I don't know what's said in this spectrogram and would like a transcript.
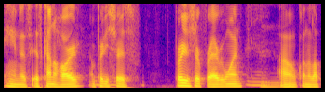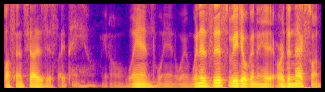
dang, it's, it's kind of hard. I'm pretty sure it's pretty sure for everyone. Um, cuando la paciencia is just like, damn, you know, when, when, when, when is this video gonna hit or the next one?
